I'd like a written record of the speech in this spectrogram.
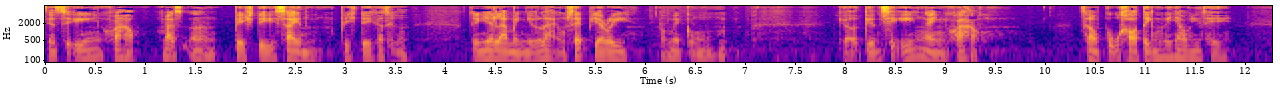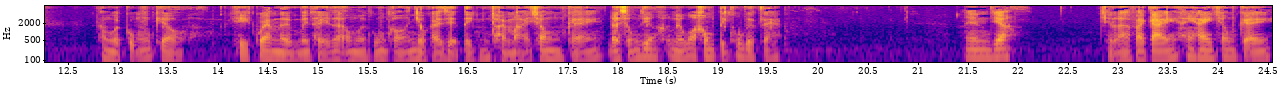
tiến sĩ khoa học master, uh, ờ, PhD science PhD các thứ. Tự nhiên là mình nhớ lại ông sếp Jerry ông ấy cũng kiểu tiến sĩ ngành khoa học. Xong cũng khó tính với nhau như thế. Xong rồi cũng kiểu khi quen rồi mới thấy là ông ấy cũng có nhiều cái dễ tính thoải mái trong cái đời sống riêng nếu mà không tính công việc ra. Nên yeah chỉ là vài cái hay hay trong cái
